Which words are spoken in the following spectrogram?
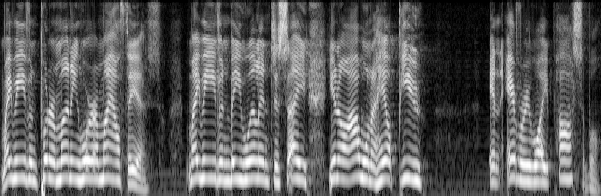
Maybe even put her money where her mouth is. Maybe even be willing to say, you know, I want to help you in every way possible.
